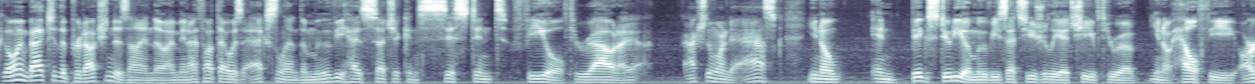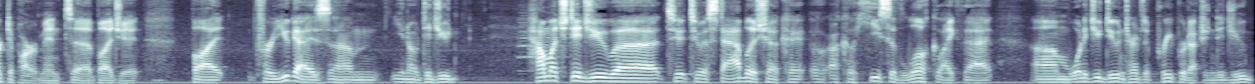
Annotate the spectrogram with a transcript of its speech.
Going back to the production design, though, I mean, I thought that was excellent. The movie has such a consistent feel throughout. I actually wanted to ask, you know, in big studio movies, that's usually achieved through a you know healthy art department uh, budget. But for you guys, um, you know, did you? How much did you uh, to to establish a, co- a cohesive look like that? Um, what did you do in terms of pre-production? Did you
